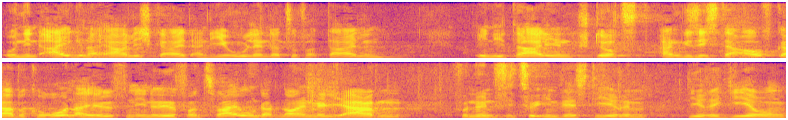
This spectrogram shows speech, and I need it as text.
und in eigener Herrlichkeit an die EU-Länder zu verteilen in Italien stürzt angesichts der Aufgabe, Corona-Hilfen in Höhe von 209 Milliarden € vernünftig zu investieren, die Regierung.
